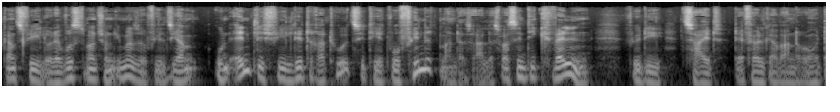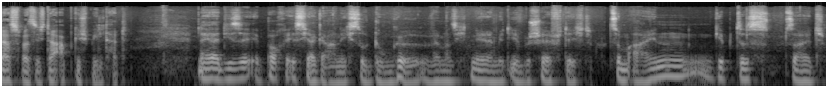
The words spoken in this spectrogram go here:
ganz viel oder wusste man schon immer so viel. Sie haben unendlich viel Literatur zitiert. Wo findet man das alles? Was sind die Quellen für die Zeit der Völkerwanderung und das, was sich da abgespielt hat? Naja, diese Epoche ist ja gar nicht so dunkel, wenn man sich näher mit ihr beschäftigt. Zum einen gibt es seit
